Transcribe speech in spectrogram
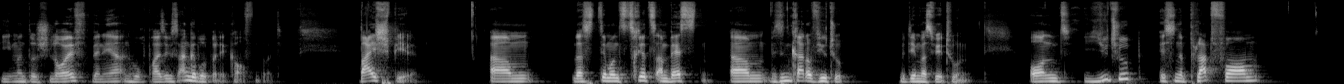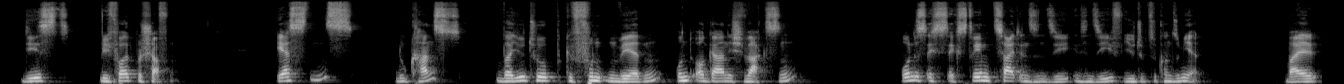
die jemand durchläuft, wenn er ein hochpreisiges Angebot bei dir kaufen wird. Beispiel. Ähm, das demonstriert es am besten. Ähm, wir sind gerade auf YouTube mit dem, was wir tun. Und YouTube ist eine Plattform, die ist wie folgt beschaffen. Erstens, du kannst bei YouTube gefunden werden und organisch wachsen und es ist extrem zeitintensiv, YouTube zu konsumieren. Weil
